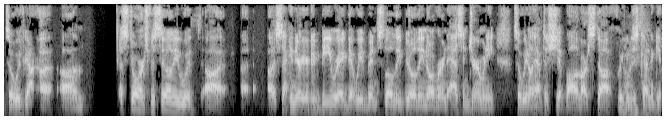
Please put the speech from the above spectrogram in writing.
So we've got a, um, a storage facility with uh, a secondary B rig that we've been slowly building over in Essen, Germany, so we don't have to ship all of our stuff. We nice. can just kind of get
